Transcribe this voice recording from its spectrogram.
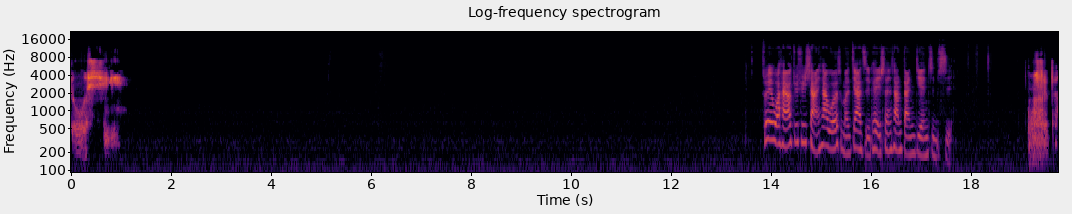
游戏，所以我还要继续想一下，我有什么价值可以升上单间，是不是？是的，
